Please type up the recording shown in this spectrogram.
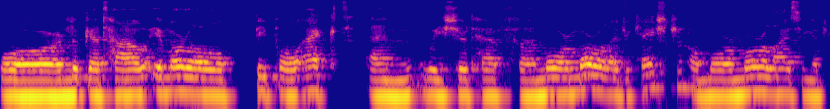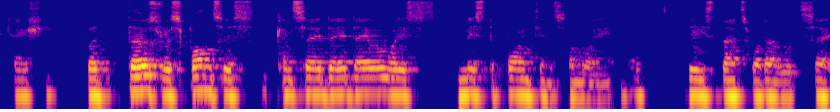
Or look at how immoral people act, and we should have uh, more moral education or more moralizing education. But those responses can say they, they always miss the point in some way. At least that's what I would say.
